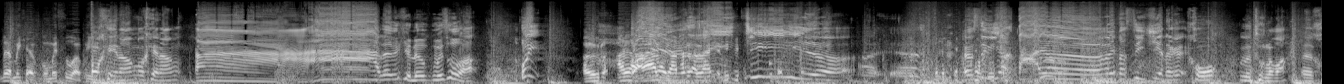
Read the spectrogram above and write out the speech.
เลือดไม่เขียวกูไม่สู้อะพี่โอเคน้องโอเคน้องอ่าอ่าเล่นไม่เขียวเร็วกูไม่สู้เหรออุ้ยเอออะไรอะไรอะไรอะไรจี้เอฟซีอยากตายเออไอ้แป๊บซี่เครียดเลยโคกหรือถูกแล้ววะเออโค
